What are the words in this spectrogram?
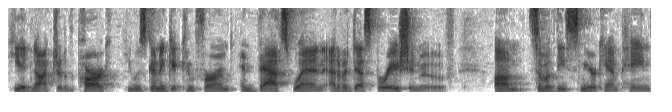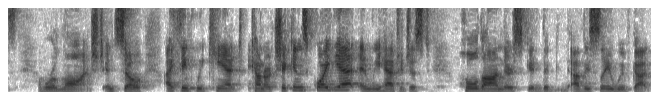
He had knocked it out of the park. He was going to get confirmed. And that's when out of a desperation move um, some of these smear campaigns were launched. And so i think we can't count our chickens quite yet and we have to just hold on. There's the, obviously we've got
